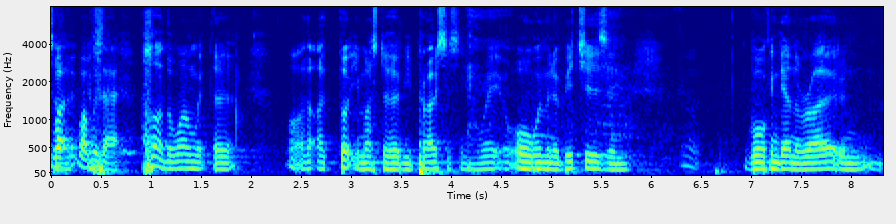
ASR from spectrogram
what, what was that? Oh, the one with the. Oh, I thought you must have heard me processing where all women are bitches and walking down the road and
